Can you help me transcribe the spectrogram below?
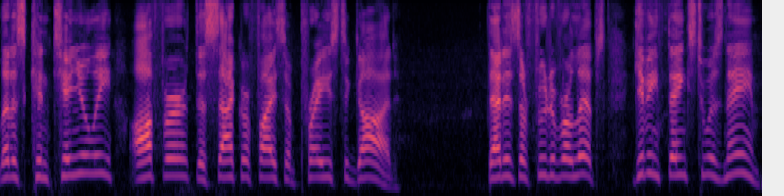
let us continually offer the sacrifice of praise to God. That is the fruit of our lips, giving thanks to his name.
